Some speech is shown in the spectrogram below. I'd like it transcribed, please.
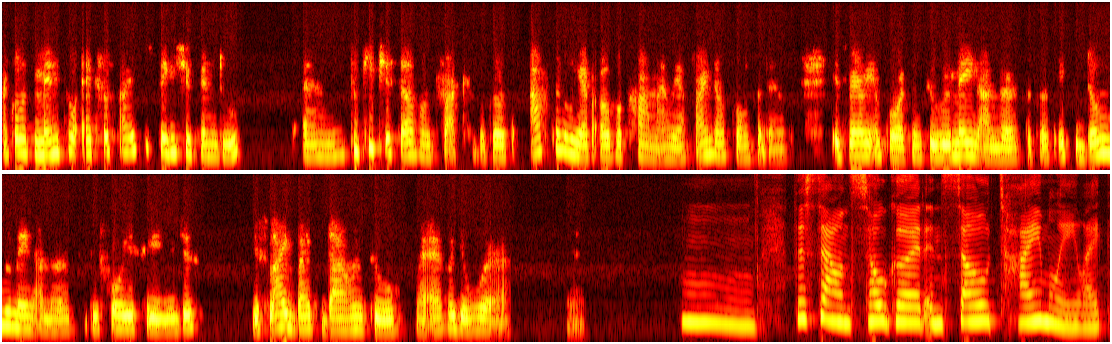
I call it mental exercises, things you can do um, to keep yourself on track because after we have overcome and we have found our confidence, it's very important to remain alert because if you don't remain alert before you see, you just you slide back down to wherever you were. Yeah. Mm, this sounds so good and so timely. Like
